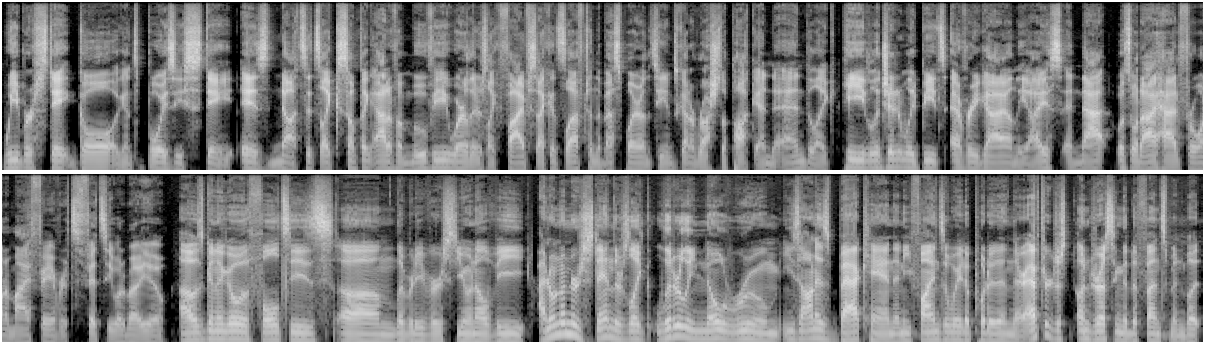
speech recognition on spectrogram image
Weber State goal against Boise State is nuts. It's like something out of a movie where there's like five seconds left and the best player on the team's got to rush the puck end to end. Like he legitimately beats every guy on the ice. And that was what I had for one of my favorites. Fitzy, what about you? I was gonna go with Foltzy's um, Liberty versus UNLV. I don't understand. There's like literally no room. He's on his backhand and he finds a way to put it in there after just undressing the defenseman. But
